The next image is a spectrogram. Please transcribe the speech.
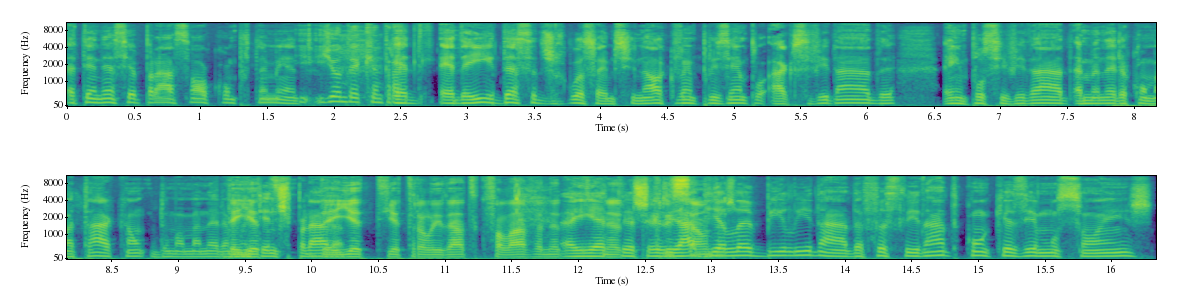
a tendência para a ação ao comportamento. E, e onde é que entra? É, é daí, dessa desregulação emocional, que vem, por exemplo, a agressividade, a impulsividade, a maneira como atacam, de uma maneira daí muito a, inesperada. Daí a teatralidade que falava na, aí a na teatralidade e a labilidade, a facilidade com que as emoções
